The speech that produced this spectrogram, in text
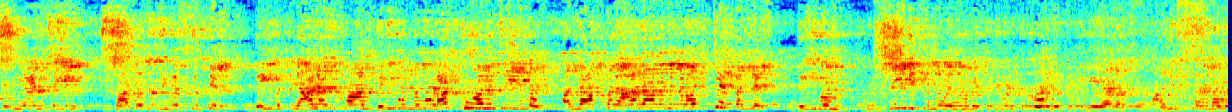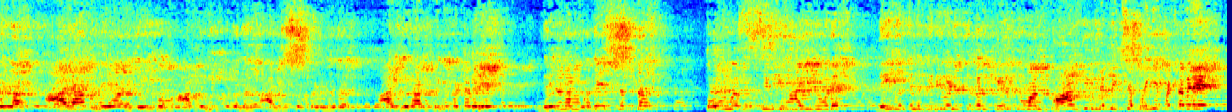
ശനിയാഴ്ചയിൽ ശബദ ദിവസത്തിൽ ദൈവത്തെ ആരാധിക്കാൻ ദൈവം നമ്മോട് ആഹ്വാനം ചെയ്യുന്നു. അല്ലാത്ത ആരാധനകളൊക്കെ തന്നെ ദൈവം നിഷേധിക്കുന്നു എന്ന് നമ്മെ തിരുവനന്തപുരത്ത് ഓർമ്മിപ്പിക്കുകയാണ്. അനുസരണമുള്ള ആരാധനയാണ് ദൈവം ആഗ്രഹിക്കുന്നത് ആവശ്യപ്പെടുന്നത്. ആയതിനാൽ പ്രിയപ്പെട്ടവരെ നിരണം പ്രദേശത്ത് തോമസ് സിലിഹായിലൂടെ ദൈവത്തിന്റെ തിരുവനന്തപുരം കേൾക്കുവാൻ ഭാഗ്യം ലഭിച്ച പ്രിയപ്പെട്ടവരെ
